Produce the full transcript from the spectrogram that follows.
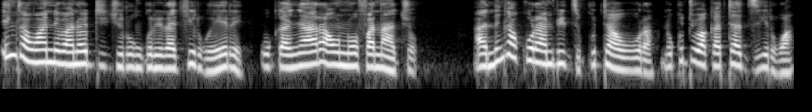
ingawani vanoti chirungurira chirwere ukanyara unofa nacho. Handingakurambidzi kutaura nokuti wakatadzirwa.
